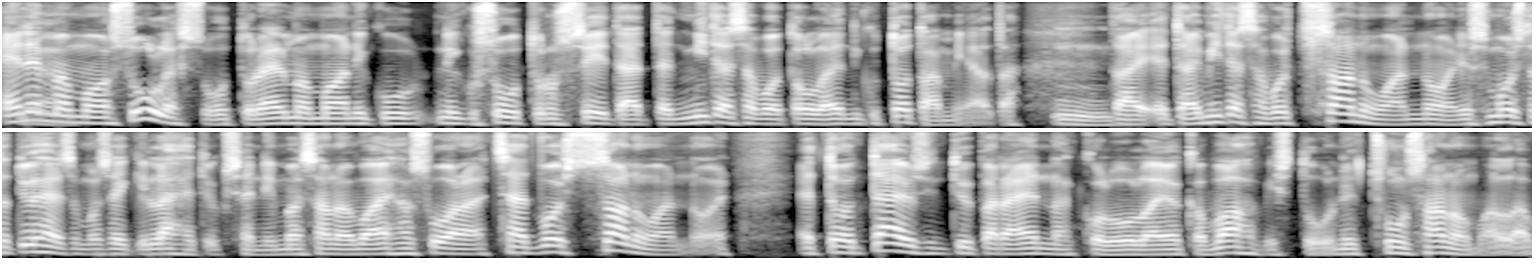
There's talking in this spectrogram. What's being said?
Enemmän Joo. mä oon sulle suuttunut, enemmän mä oon niin kuin, niin kuin suuttunut siitä, että, että miten sä voit olla niin kuin tota mieltä. Mm. Tai, tai miten sä voit sanoa noin. Jos muistat yhden semmoisenkin lähetyksen, niin mä sanoin vaan ihan suoraan, että sä et voi sanoa noin. Että on täysin typerä ennakkoluulo, joka vahvistuu nyt sun sanomalla.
